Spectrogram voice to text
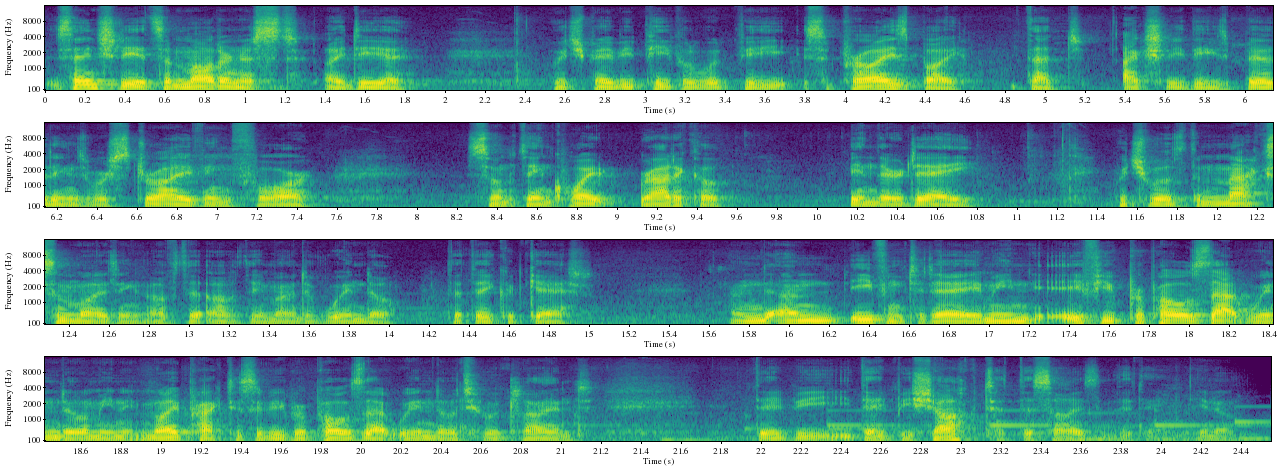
Essentially, it's a modernist idea, which maybe people would be surprised by, that actually these buildings were striving for something quite radical in their day, which was the maximizing of the, of the amount of window that they could get. And, and even today, I mean, if you propose that window, I mean, in my practice, if you propose that window to a client, they'd be, they'd be shocked at the size of the thing, you know.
